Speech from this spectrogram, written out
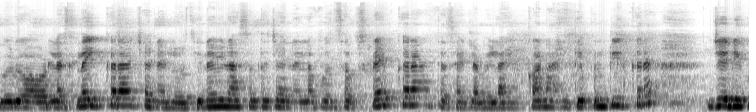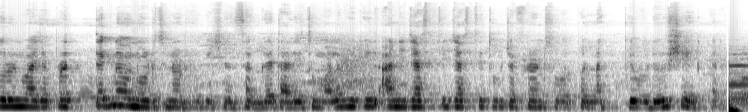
व्हिडिओ आवडल्यास लाईक करा चॅनलवरती नवीन असेल तर चॅनलला पण सबस्क्राईब करा त्या साईडला बेल आयकॉन आहे ते पण क्लिक करा. जेणेकरून माझ्या प्रत्येक नवीन व्हिडिओचं नोटिफिकेशन सगळ्यात आधी तुम्हाला भेटेल आणि जास्तीत जास्त तुमच्या फ्रेंडसोबत पण नक्की व्हिडिओ शेअर करा.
